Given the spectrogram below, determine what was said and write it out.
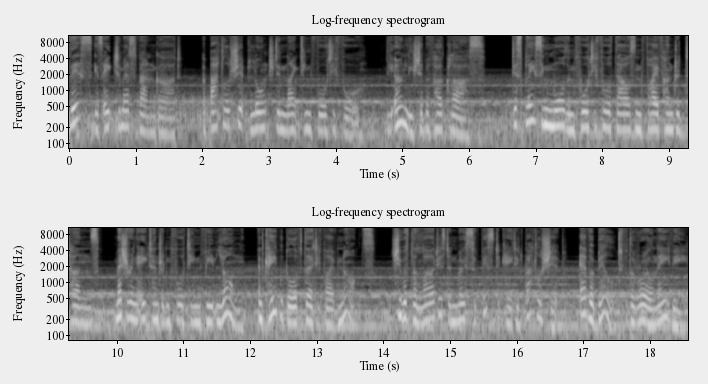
This is HMS Vanguard, a battleship launched in 1944, the only ship of her class. Displacing more than 44,500 tons, measuring 814 feet long, and capable of 35 knots, she was the largest and most sophisticated battleship ever built for the Royal Navy.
